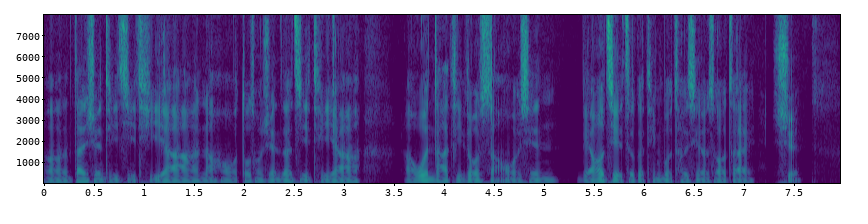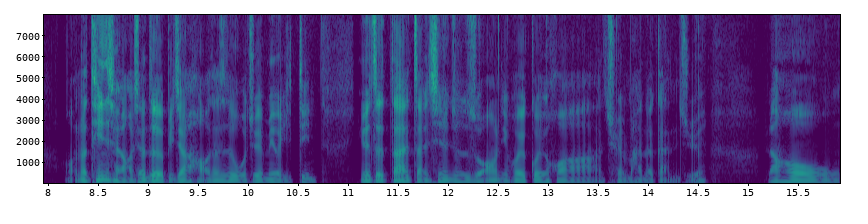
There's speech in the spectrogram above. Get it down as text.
呃，单选题几题啊？然后多重选择几题啊？然后问答题多少？我先了解这个题目特性的时候再选。哦，那听起来好像这个比较好，但是我觉得没有一定，因为这大概展现的就是说，哦，你会规划全盘的感觉。然后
